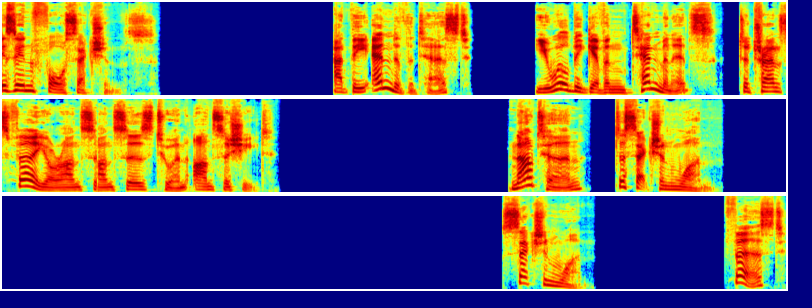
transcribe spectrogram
is in four sections. At the end of the test, you will be given 10 minutes to transfer your answers to an answer sheet. Now turn to section 1. Section 1. First,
